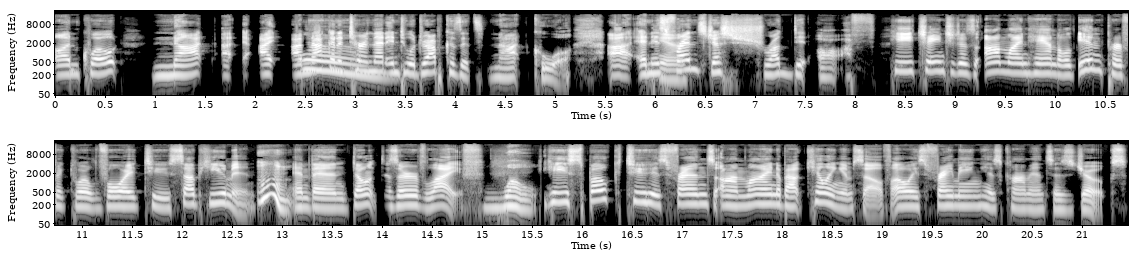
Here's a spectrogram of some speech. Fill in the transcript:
unquote. Not I, I I'm not gonna turn that Mm. into a drop because it's not cool. Uh, and his Yeah. friends just shrugged it off. He changed his online handle in Perfect World Void to Subhuman Mm. and then Don't Deserve Life. Whoa. He spoke to his friends online about killing himself, always framing his comments as jokes.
